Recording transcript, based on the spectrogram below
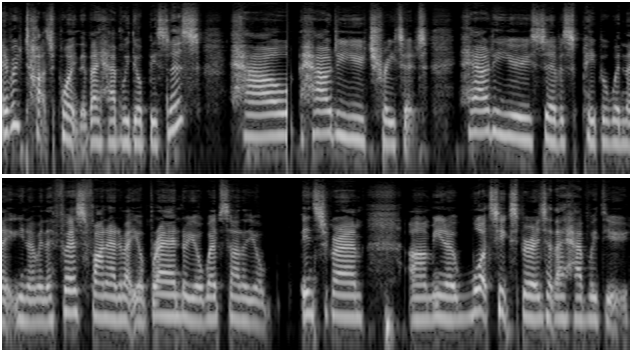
Every touch point that they have with your business, how how do you treat it? How do you service people when they, you know, when they first find out about your brand or your website or your Instagram? Um, you know, what's the experience that they have with you?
